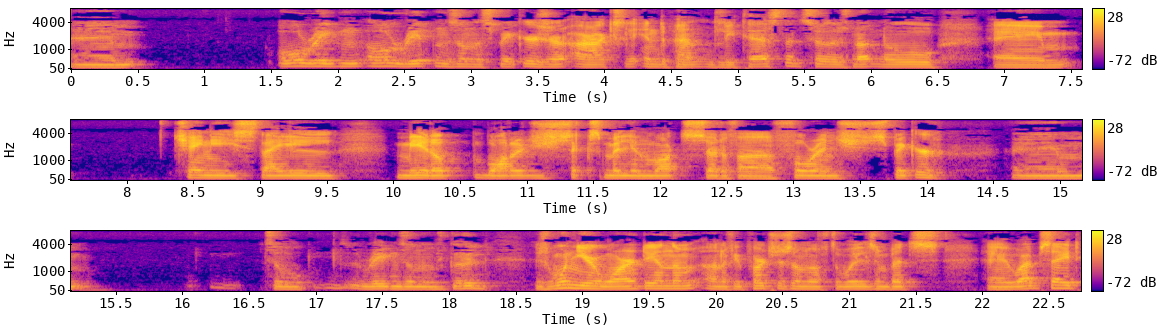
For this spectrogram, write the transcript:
Um, all rating, all ratings on the speakers are, are actually independently tested, so there's not no um, Chinese style made up wattage, six million watts out of a four inch speaker. Um, so the readings on them is good. There's one year warranty on them, and if you purchase them off the Wheels and Bits uh, website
